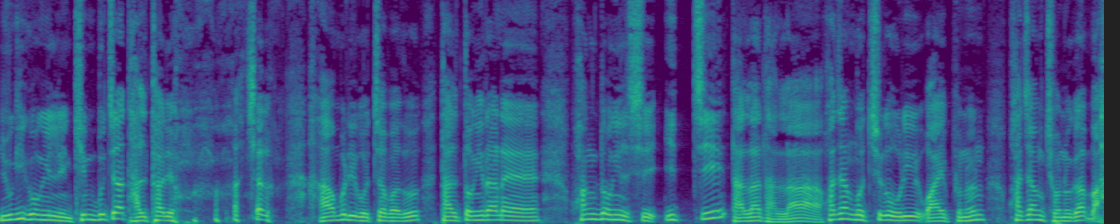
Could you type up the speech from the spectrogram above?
6201님, 김부자 달타령. 아무리 고쳐봐도 달동이라네. 황동일 씨, 있지? 달라, 달라. 화장 고치고 우리 와이프는 화장 전후가 많이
